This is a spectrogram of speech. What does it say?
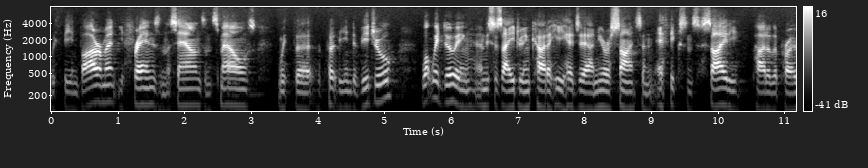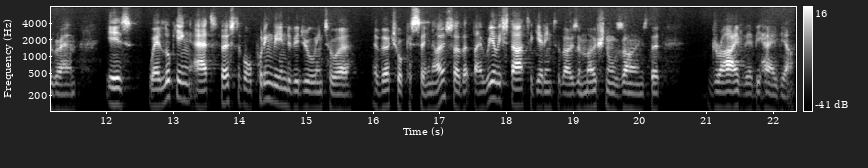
with the environment, your friends and the sounds and smells, with the, the, the individual, what we're doing, and this is Adrian Carter, he heads our neuroscience and ethics and society part of the program, is we're looking at, first of all, putting the individual into a, a virtual casino so that they really start to get into those emotional zones that drive their behavior.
